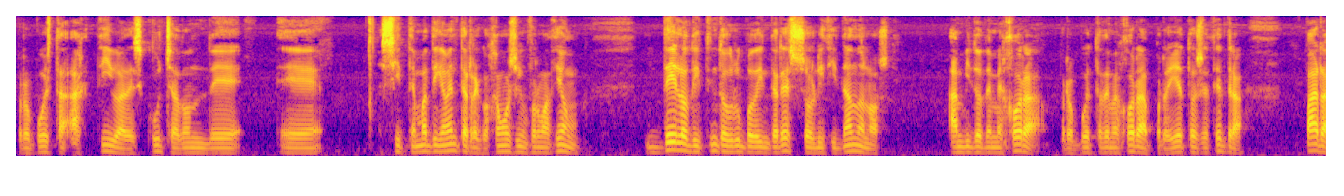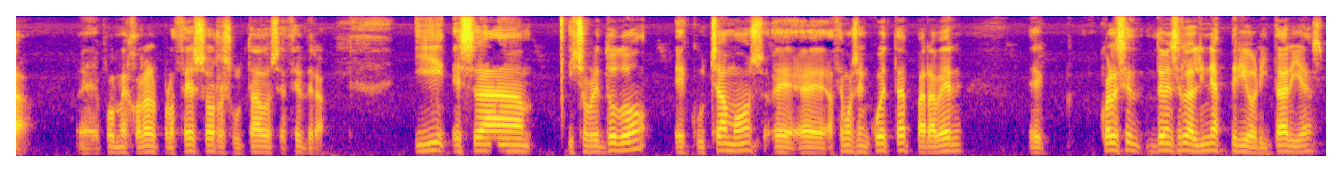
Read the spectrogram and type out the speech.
propuesta activa de escucha donde eh, sistemáticamente recogemos información de los distintos grupos de interés solicitándonos ámbitos de mejora, propuestas de mejora, proyectos, etcétera, para por mejorar procesos, resultados, etcétera. Y esa y sobre todo escuchamos, hacemos encuestas para ver cuáles deben ser las líneas prioritarias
